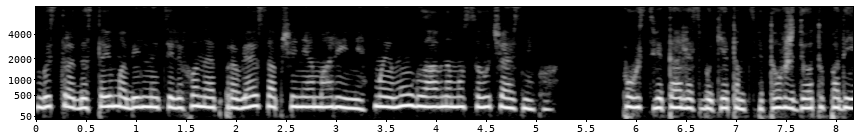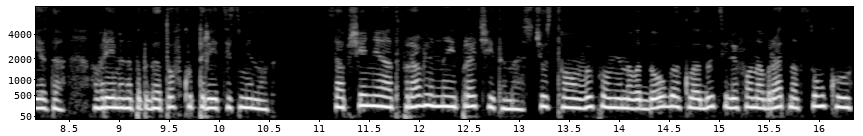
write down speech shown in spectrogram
Быстро достаю мобильный телефон и отправляю сообщение Марине, моему главному соучастнику. Пусть Виталий с букетом цветов ждет у подъезда. Время на подготовку 30 минут. Сообщение отправлено и прочитано. С чувством выполненного долга кладу телефон обратно в сумку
